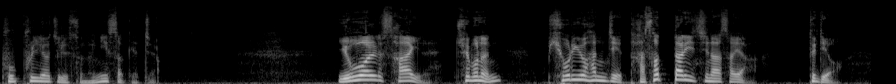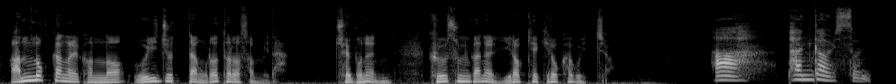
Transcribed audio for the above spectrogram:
부풀려질 수는 있었겠죠. 6월 4일 최부는 표류한 지 다섯 달이 지나서야 드디어 압록강을 건너 의주 땅으로 들어섭니다. 최부는 그 순간을 이렇게 기록하고 있죠. 아, 반가울 손.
